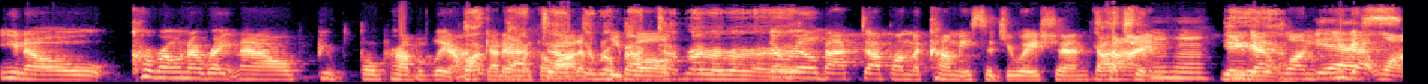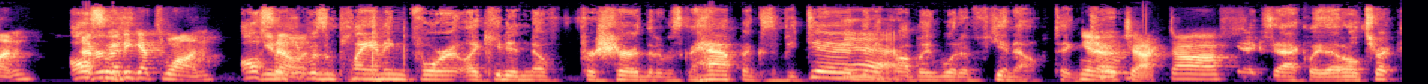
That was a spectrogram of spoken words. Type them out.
you know, Corona right now, people probably aren't Back- getting with a lot up, they're of real people. up. Right, right, right, right. They're right. real backed up on the cummy situation. Gotcha. Fine. Mhm. Yeah, you yeah, get yeah. one. Yes. You get one. Also, Everybody he- gets one. Also, you know he it. wasn't planning for it. Like he didn't know for sure that it was going to happen. Because if he did, then he probably would have, you know, taken you care know, of jacked off. Yeah, exactly that old trick.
